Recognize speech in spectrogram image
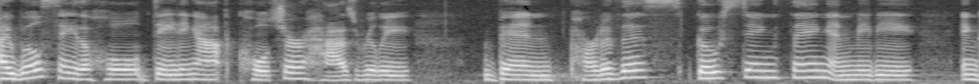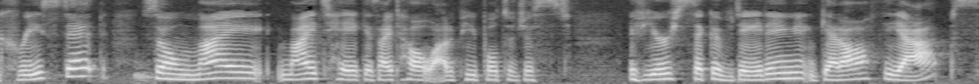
I will say the whole dating app culture has really been part of this ghosting thing and maybe increased it. So my my take is I tell a lot of people to just if you're sick of dating, get off the apps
